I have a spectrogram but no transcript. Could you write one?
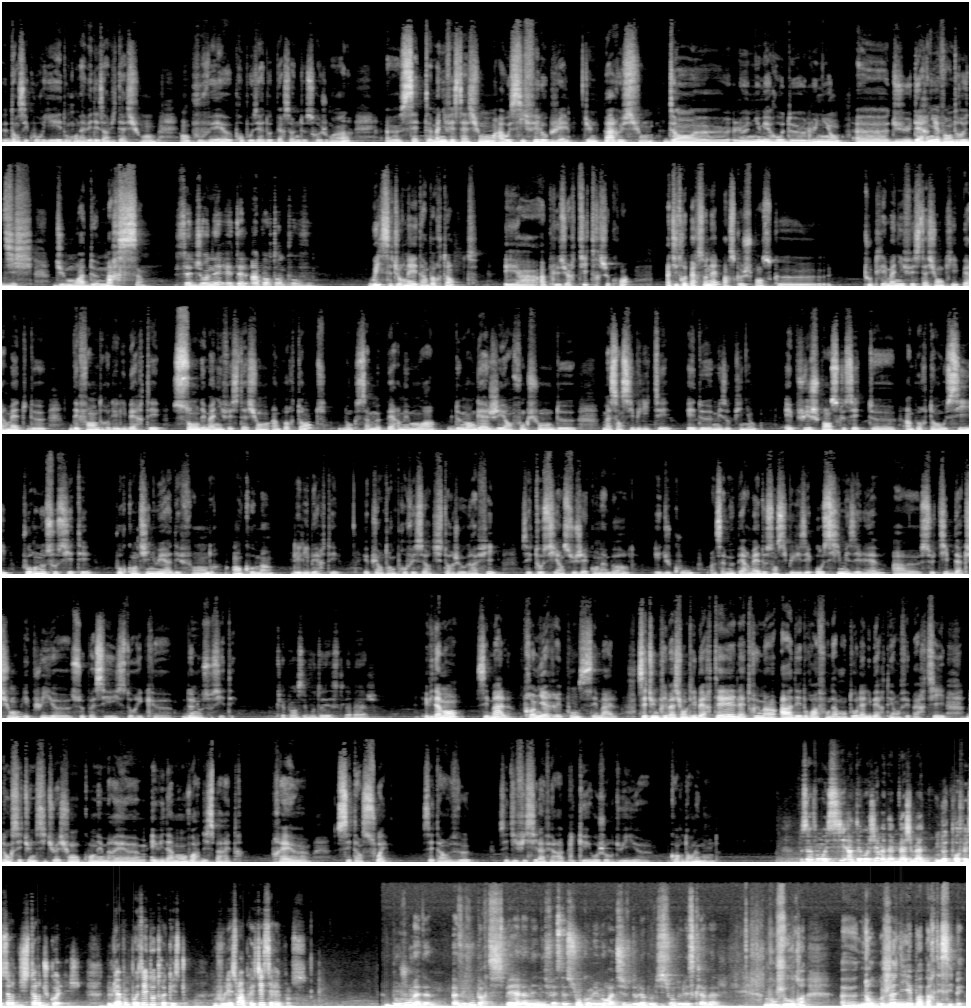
dans ces courriers, donc on avait des invitations, on pouvait proposer à d'autres personnes de se rejoindre. Cette manifestation a aussi fait l'objet d'une parution dans le numéro de l'Union du dernier vendredi du mois de mars. Cette journée est-elle importante pour vous? Oui, cette journée est importante et à, plusieurs titres, je crois. À titre personnel, parce que je pense que toutes les manifestations qui permettent de défendre les libertés sont des manifestations importantes. Donc ça me permet, moi, de m'engager en fonction de ma sensibilité et de mes opinions. Et puis je pense que c'est euh, important aussi pour nos sociétés, pour continuer à défendre en commun les libertés. Et puis en tant que professeur d'histoire-géographie, c'est aussi un sujet qu'on aborde. Et du coup, bah, ça me permet de sensibiliser aussi mes élèves à euh, ce type d'action et puis euh, ce passé historique euh, de nos sociétés. Que pensez-vous de l'esclavage? Évidemment, c'est mal. Première réponse, c'est mal. C'est une privation de liberté, l'être humain a des droits fondamentaux, la liberté en fait partie, donc c'est une situation qu'on aimerait évidemment voir disparaître. Après, euh, c'est un souhait, c'est un vœu, c'est difficile à faire appliquer aujourd'hui euh, encore dans le monde. Nous avons aussi interrogé Madame Najman, une autre professeure d'histoire du collège. Nous lui avons posé d'autres questions. Nous vous laissons apprécier ses réponses. Bonjour Madame, avez-vous participé à la manifestation commémorative de l'abolition de l'esclavage? Bonjour, euh, non, je n'y ai pas participé.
